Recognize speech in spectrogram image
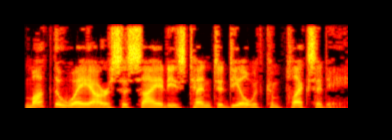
"...mock the way our societies tend to deal with complexity",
